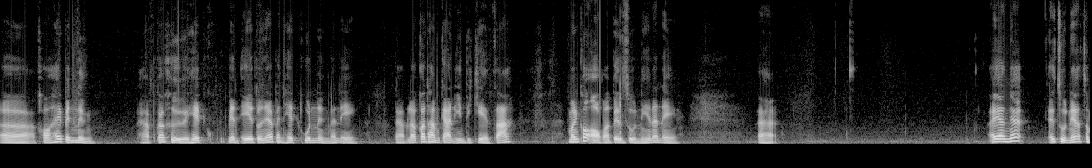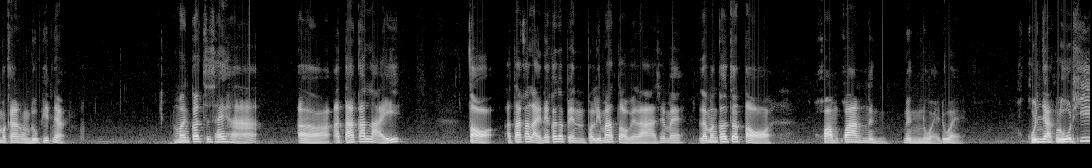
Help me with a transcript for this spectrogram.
เอ่อเขาให้เป็นหนึ่งนะครับก็คือ h เปลี่ยน a ตัวเนี้ยเป็น h คูณหนึ่งนั่นเองนะครับแล้วก็ทำการอินทิเกรตซะมันก็ออกมาเป็นสูตรนี้นั่นเองนะฮะ ไออันเนี้ยไอสูตรเนี้ยสมการของดูพิษเนี่ย มันก็จะใช้หาเอ่ออัตราการไหล ต่ออัตราการไหลเนี่ยก็จะเป็นปริมาตรต่อเวลาใช่ไหมแล้วมันก็จะต่อความกว้างหนึ่งหนึ่งหน่วยด้วย คุณอยากรู้ที่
